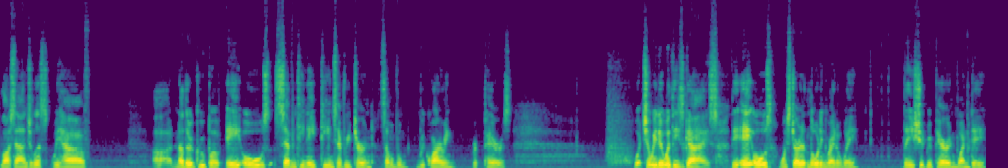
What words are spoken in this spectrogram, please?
Los Angeles, we have uh, another group of AOs, 1718s have returned, some of them requiring repairs. What shall we do with these guys? The AOs, we started loading right away. They should repair in one day.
